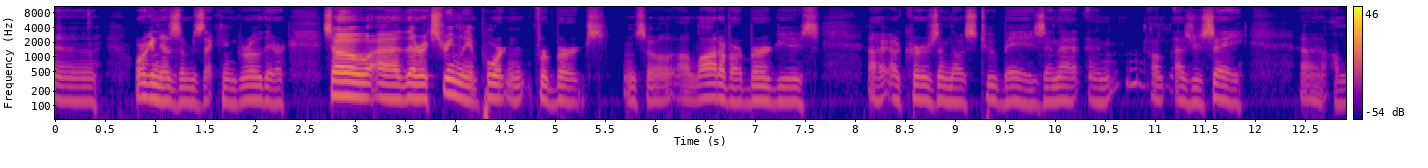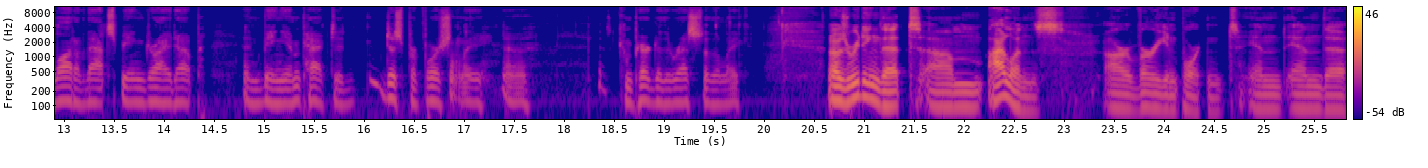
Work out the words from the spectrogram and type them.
uh, organisms that can grow there. So uh, they're extremely important for birds, and so a lot of our bird use uh, occurs in those two bays, and that and uh, as you say, uh, a lot of that's being dried up and being impacted disproportionately compared to the rest of the lake. I was reading that um, islands are very important, and and uh,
